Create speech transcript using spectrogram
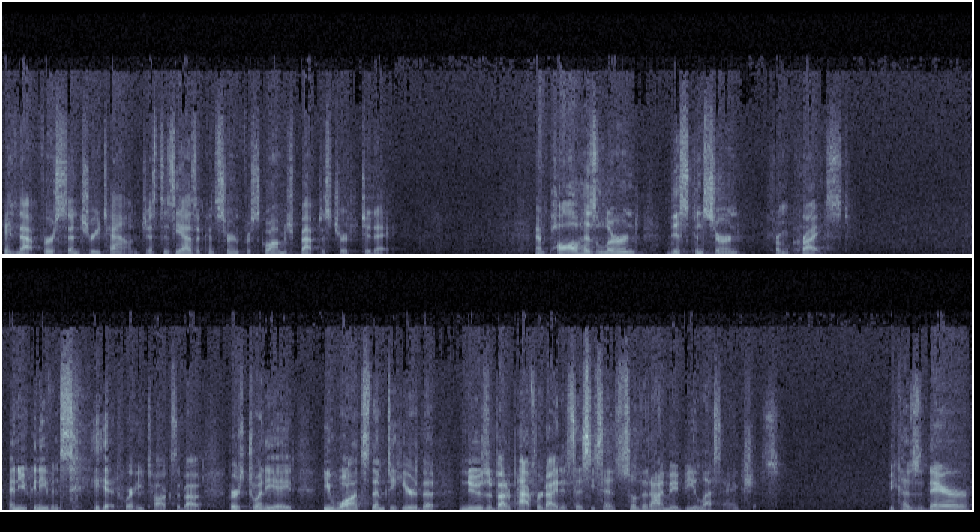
in that first century town, just as he has a concern for Squamish Baptist Church today. And Paul has learned this concern from Christ. And you can even see it where he talks about, verse 28, he wants them to hear the news about Epaphroditus, as he says, so that I may be less anxious. Because their,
